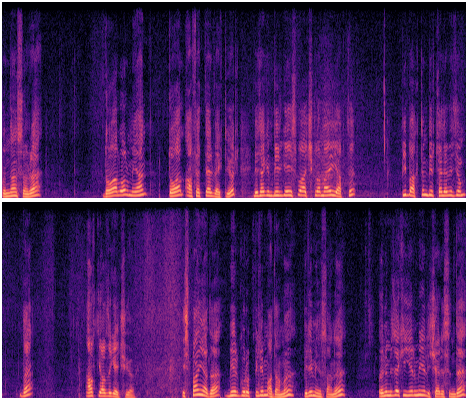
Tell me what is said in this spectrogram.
Bundan sonra doğal olmayan doğal afetler bekliyor. Nitekim Bill Gates bu açıklamayı yaptı. Bir baktım bir televizyonda altyazı geçiyor. İspanya'da bir grup bilim adamı, bilim insanı önümüzdeki 20 yıl içerisinde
